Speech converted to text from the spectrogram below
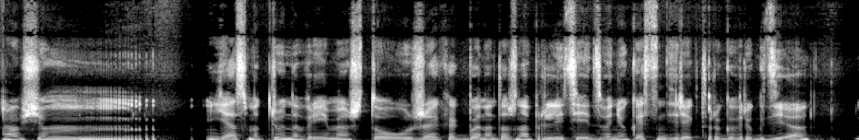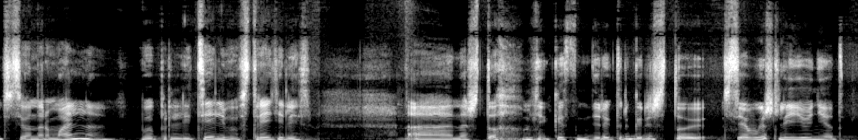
В общем, я смотрю на время, что уже как бы она должна прилететь. Звоню кастинг-директору, говорю, где? Все нормально? Вы прилетели, вы встретились? А, на что мне кастинг-директор говорит, что все вышли, ее нет.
